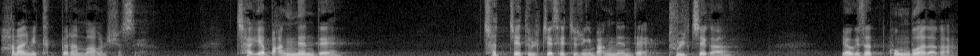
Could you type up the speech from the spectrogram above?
하나님이 특별한 마음을 주셨어요. 자기가 막내인데 첫째, 둘째, 셋째 중에 막내인데 둘째가 여기서 공부하다가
